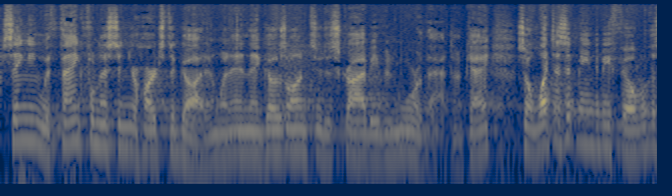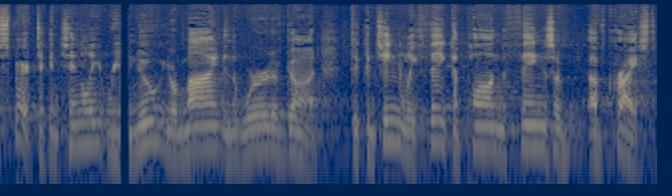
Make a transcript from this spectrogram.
singing with thankfulness in your hearts to God. And, when, and it goes on to describe even more of that, okay? So, what does it mean to be filled with the Spirit? To continually renew your mind in the Word of God, to continually think upon the things of, of Christ.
